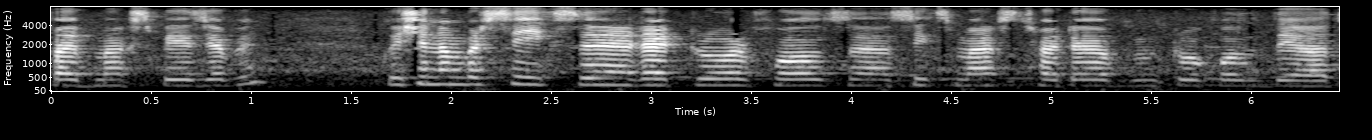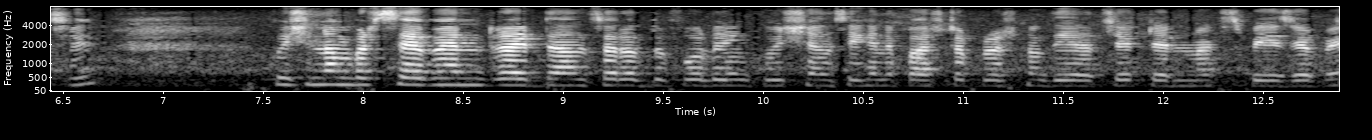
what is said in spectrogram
ফাইভ মার্কস পেয়ে যাবে। Question number six write true আর ফলস সিক্স মার্কস ছয়টা ট্রু ফলস দেওয়া আছে। Question number seven write the answer of the following questions এখানে পাঁচটা প্রশ্ন দেওয়া আছে টেন মার্কস পেয়ে যাবে।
